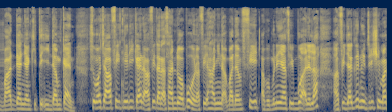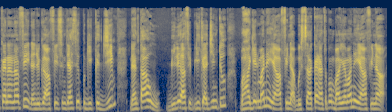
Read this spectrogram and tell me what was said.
badan yang kita idamkan. So macam Afiq sendiri kan, Afiq tak nak sadar pun. Afiq hanya nak badan fit. Apa benda yang Afiq buat adalah Afiq jaga nutrition makanan Afiq dan juga Afiq sentiasa pergi ke gym dan tahu bila Afiq pergi ke gym tu bahagian mana yang Afiq nak besarkan ataupun bahagian mana yang Afiq nak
